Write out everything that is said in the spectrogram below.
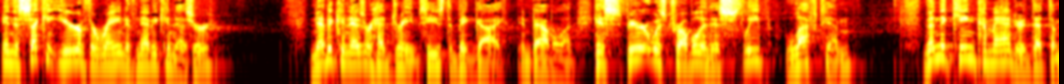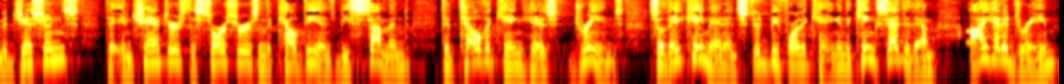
In the second year of the reign of Nebuchadnezzar, Nebuchadnezzar had dreams. He's the big guy in Babylon. His spirit was troubled and his sleep left him. Then the king commanded that the magicians, the enchanters, the sorcerers, and the Chaldeans be summoned to tell the king his dreams. So they came in and stood before the king, and the king said to them, I had a dream,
